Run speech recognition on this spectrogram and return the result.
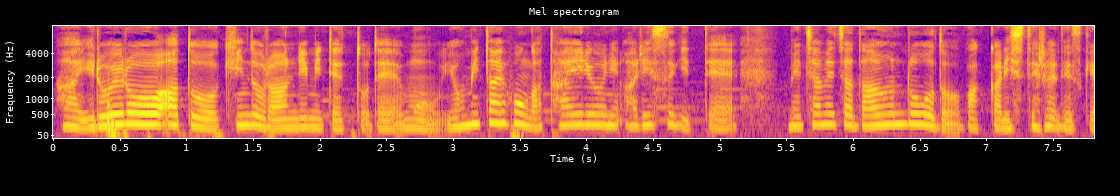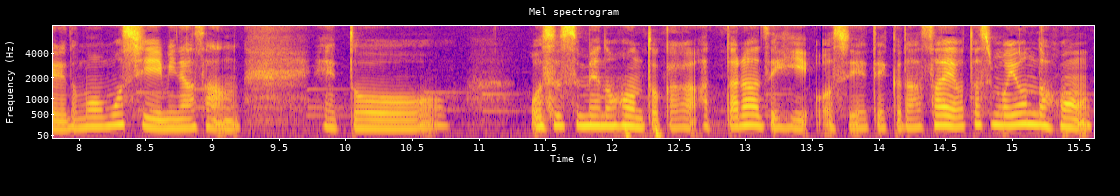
はい、いろいろあと Kindle Unlimited でもう読みたい本が大量にありすぎてめちゃめちゃダウンロードばっかりしてるんですけれどももし皆さんえっ、とおすすめの本とかがあったら是非教えてください。私も読んだ本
